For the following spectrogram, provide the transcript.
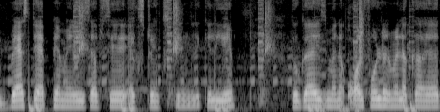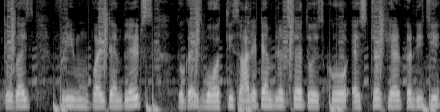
बेस्ट ऐप है मेरे हिसाब से एक्सट्रेक्टिंग के लिए। तो गैस मैंने ऑल फोल्डर में रखा है। तो गैस फ्री मोबाइल टेम्पलेट्स तो गैस बहुत ही सारे टेम्पलेट्स है। तो इसको एक्स्ट्रा हेयर कर दीजिए।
